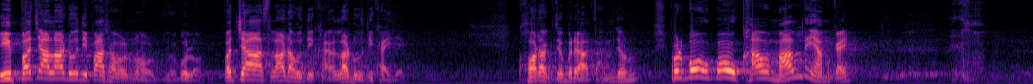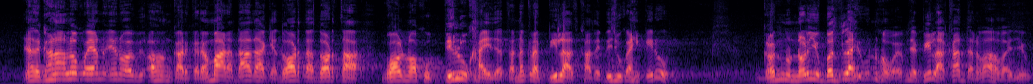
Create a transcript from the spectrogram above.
એ પચાસ લાડુ સુધી પાછા ન આવડતું બોલો. પચાસ લાડા સુધી ખાય, લાડુ સુધી ખાઈ જાય. ખોરાક જબરા હતા, સમજાણું? પણ બહુ બહુ ખાવા માલ નહીં આમ કાંઈ. ઘણા લોકો એનો એનો અહંકાર કરે. અમારા દાદા કે દોડતા દોડતા ગોળનું આખું ભીલું ખાઈ જતા. નકરા ભીલા જ ખાતા. બીજું કાંઈ કર્યું? ઘરનું નળિયું બદલાયું ન હોય. એમને ભીલા ખાતા વાહ વાહ જેવું.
